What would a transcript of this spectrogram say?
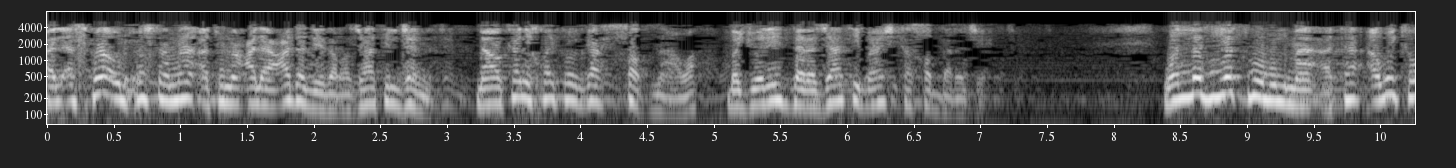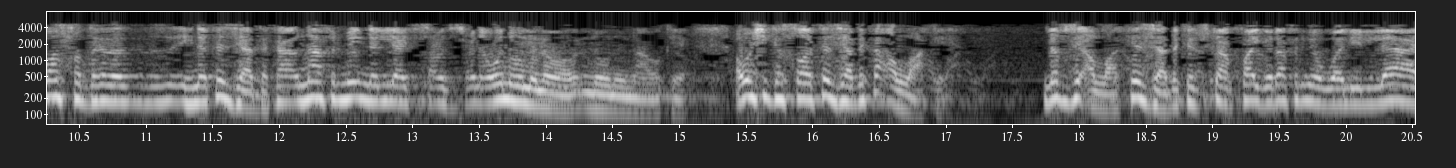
الأسماء الحسنى ماءة على عدد درجات الجنة. ناو كان يخوي فرد صد ناوة بجوري درجات باش كصد درجة. والذي يكمل الماءة أو كوصل هناك زيادة نافر من إن الله 99 أو نون نون ناوكي أو شيء كصلاة زيادة الله كي. لفظ الله. كزيادة كذلك خواهي قرأ فرمي ولله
